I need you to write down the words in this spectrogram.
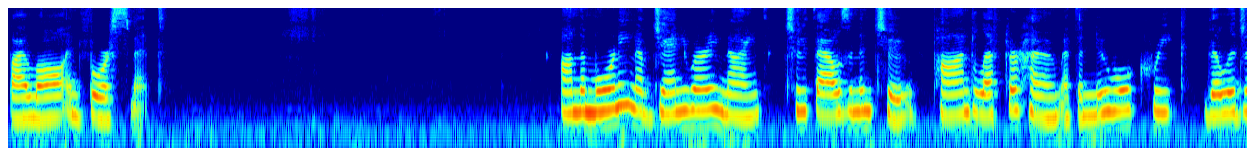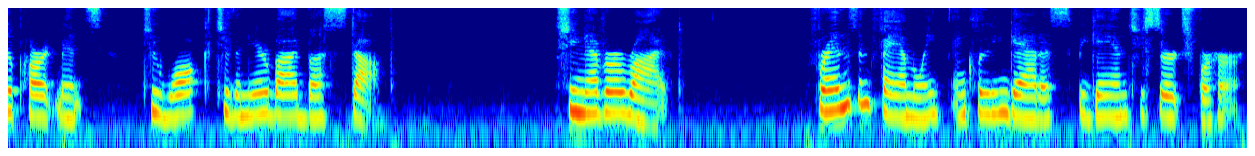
by law enforcement. On the morning of January 9, 2002, Pond left her home at the Newell Creek Village Apartments to walk to the nearby bus stop. She never arrived. Friends and family, including Gaddis, began to search for her.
